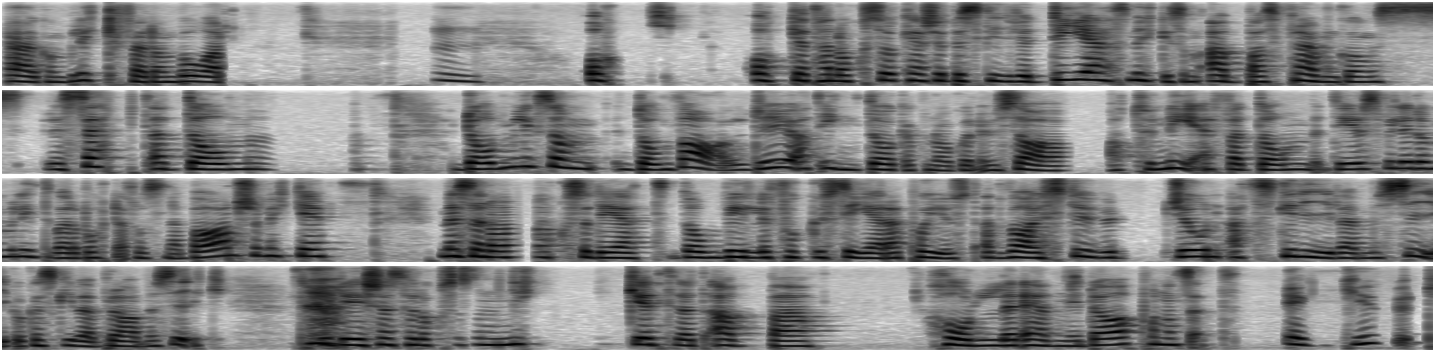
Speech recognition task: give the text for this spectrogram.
ögonblick för dem båda. Mm. Och, och att han också kanske beskriver det mycket som Abbas framgångsrecept. Att de, de, liksom, de valde ju att inte åka på någon USA-turné. För att de, dels ville de väl inte vara borta från sina barn så mycket. Men sen Mm. också det att de ville fokusera på just att vara i studion, att skriva musik och att skriva bra musik. Och det känns väl också som nyckeln till att ABBA håller än idag på något sätt. Gud.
